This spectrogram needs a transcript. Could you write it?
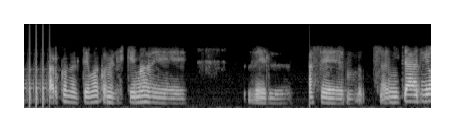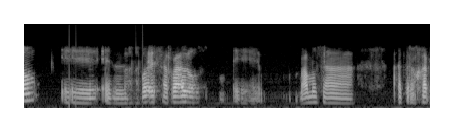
tratar con el tema, con el esquema de del pase sanitario eh, en los lugares cerrados. Eh, vamos a a trabajar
